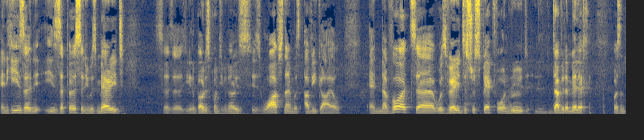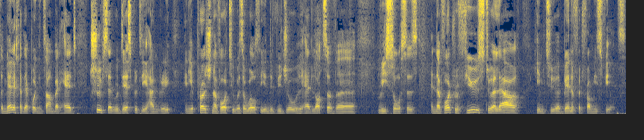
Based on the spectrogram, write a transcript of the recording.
and he is a he's a person who was married. So you get a bonus point if you know his his wife's name was Avigail, and Navot uh, was very disrespectful and rude. David Amelech wasn't the Melech at that point in time, but had troops that were desperately hungry. And he approached Navot, who was a wealthy individual who had lots of uh, resources. And Navot refused to allow him to uh, benefit from his fields.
